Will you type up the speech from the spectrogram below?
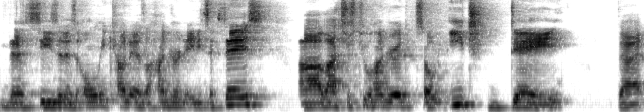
the season is only counted as 186 days. Uh, last year's 200. So each day that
